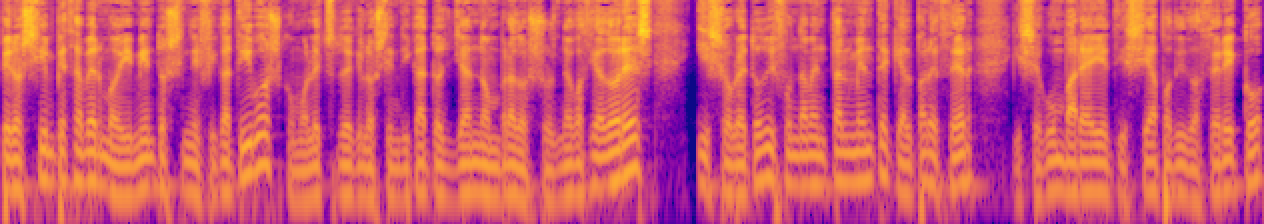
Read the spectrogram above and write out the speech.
pero sí empieza a haber movimientos significativos, como el hecho de que los sindicatos ya han nombrado sus negociadores y sobre todo y fundamentalmente que al parecer, y según Variety se ha podido hacer eco,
